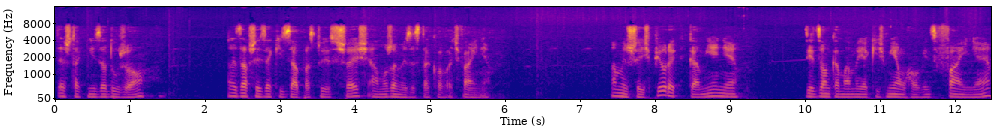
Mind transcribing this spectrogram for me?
Też tak nie za dużo. Ale zawsze jest jakiś zapas. Tu jest 6, a możemy zestakować. Fajnie. Mamy 6 piórek, kamienie. Z jedzonka mamy jakieś mięcho, więc fajnie.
